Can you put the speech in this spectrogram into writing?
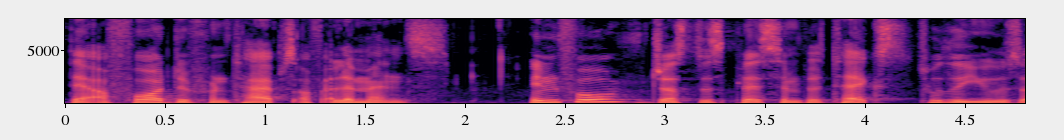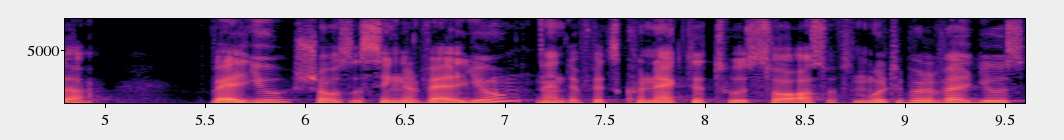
there are four different types of elements. Info just displays simple text to the user. Value shows a single value and if it's connected to a source with multiple values,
